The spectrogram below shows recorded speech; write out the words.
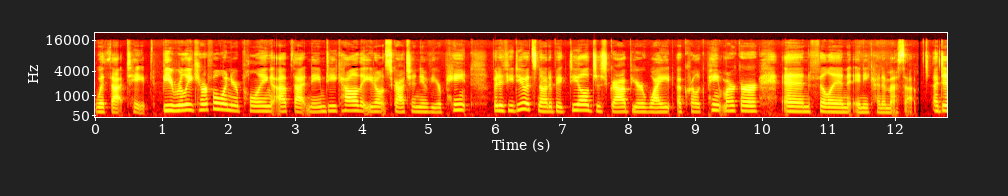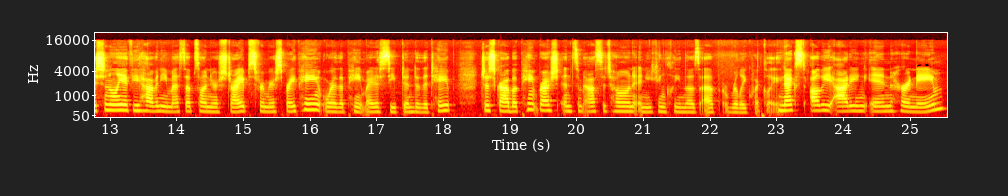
with that tape. Be really careful when you're pulling up that name decal that you don't scratch any of your paint, but if you do, it's not a big deal. Just grab your white acrylic paint marker and fill in any kind of mess up. Additionally, if you have any mess ups on your stripes from your spray paint where the paint might have seeped into the tape, just grab a paintbrush and some acetone and you can clean those up really quickly. Next, I'll be adding in her name.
